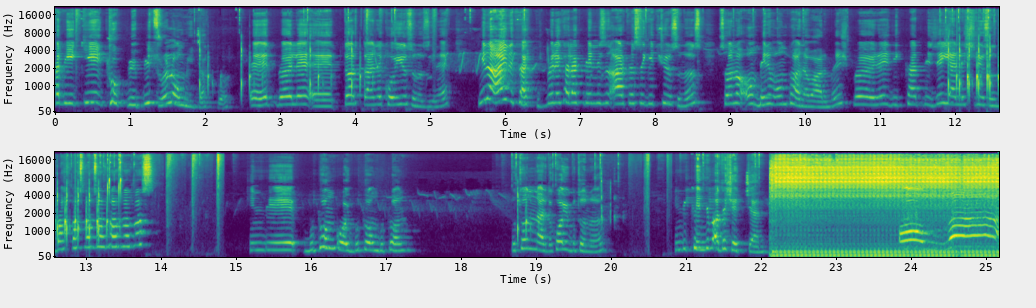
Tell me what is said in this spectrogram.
Tabii ki çok büyük bir troll olmayacak bu. Evet böyle e, 4 tane koyuyorsunuz yine. Yine aynı taktik. Böyle karakterinizin arkasına geçiyorsunuz. Sonra on, benim 10 tane varmış. Böyle dikkatlice yerleştiriyorsunuz. Bas bas bas bas bas bas bas. Şimdi buton koy buton buton. Buton nerede? Koy butonu. Şimdi kendimi ateş edeceğim. Allah!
